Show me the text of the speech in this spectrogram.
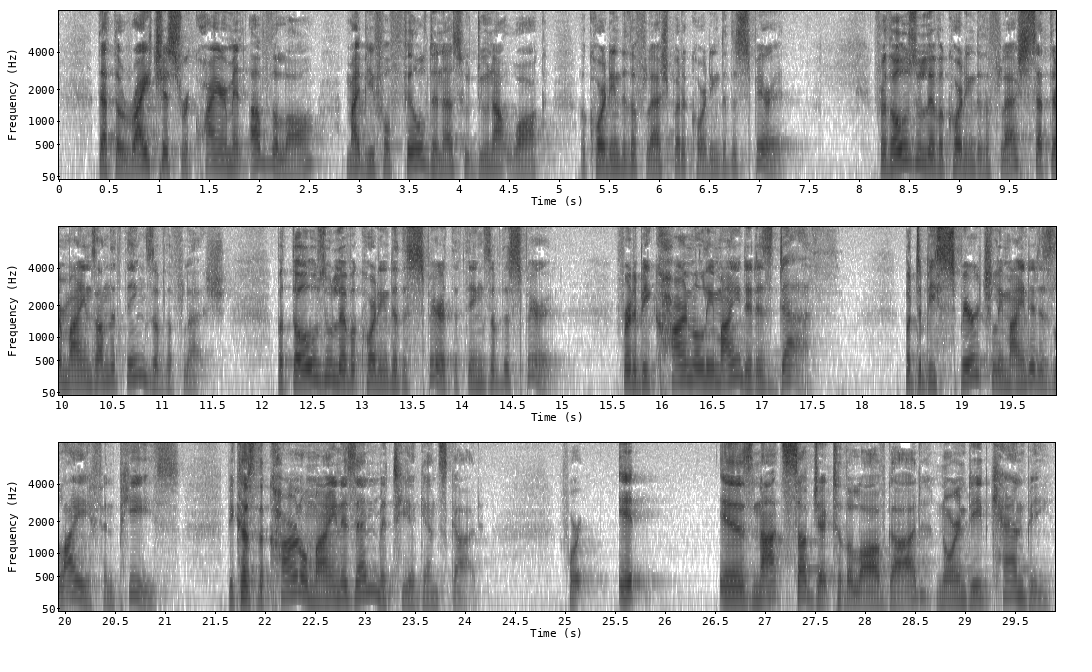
that the righteous requirement of the law might be fulfilled in us who do not walk according to the flesh, but according to the Spirit. For those who live according to the flesh set their minds on the things of the flesh, but those who live according to the Spirit, the things of the Spirit. For to be carnally minded is death, but to be spiritually minded is life and peace, because the carnal mind is enmity against God. For it is not subject to the law of God, nor indeed can be.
